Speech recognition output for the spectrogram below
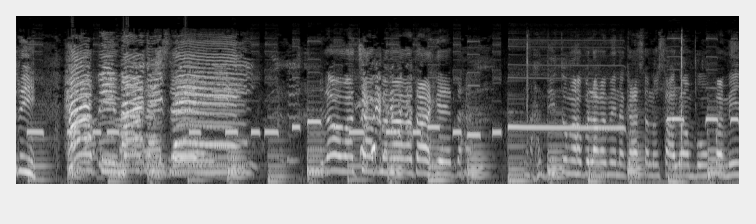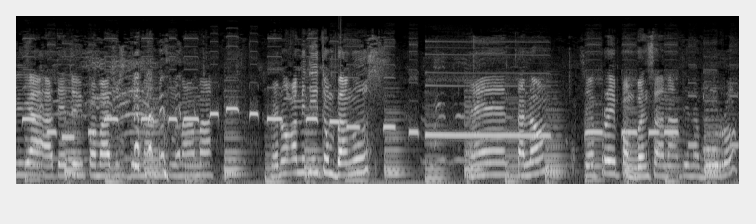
three. Happy Mother's Day! Hello, what's up mga katarget? Dito nga pala kami nagkasalo-salo ang buong pamilya at ito yung pamatos din namin kay mama. Meron kami ditong bangus and talong. Siyempre, yung pambansa natin na buro.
